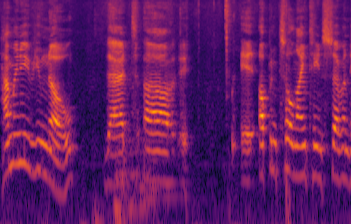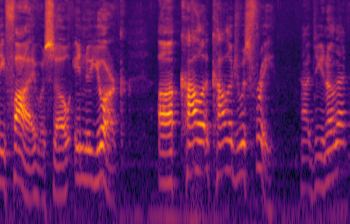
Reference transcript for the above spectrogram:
How many of you know that uh, it, it, up until 1975 or so in New York, uh, college, college was free. Uh, do you know that?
